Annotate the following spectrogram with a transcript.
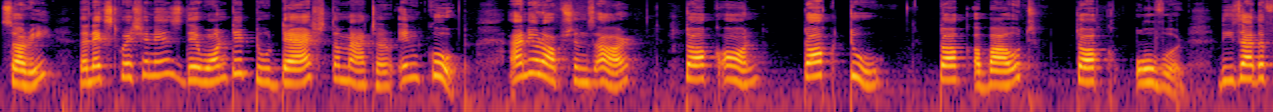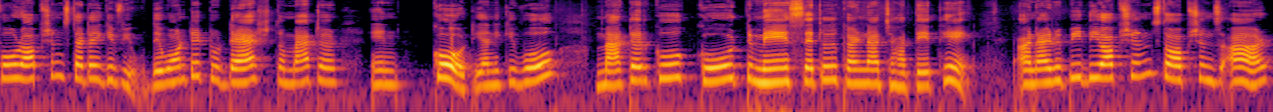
sorry, the next question is they wanted to dash the matter in court and your options are talk on, talk to, talk about, talk over. These are the four options that I give you. They wanted to dash the matter in court यानी कि वो मैटर को कोर्ट में सेटल करना चाहते थे and I repeat the options. The options are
